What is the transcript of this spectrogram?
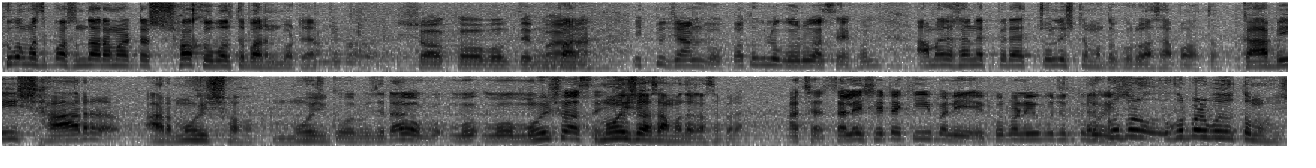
খুব আমার পছন্দ। আর আমার একটা শখও বলতে পারেন বটে আর কি। শখও বলতে পারা পারা। একটু জানব কতগুলো গরু আছে এখন? আমার এখানে প্রায় চল্লিশটার মতো গরু আছে আপাতত। কাবি সার আর মহিষ সহ। মহিষ গরু যেটা। ও ম- ম- মহিষও আছে? মহিষ আছে আমাদের কাছে প্রায়। আচ্ছা তাহলে সেটা কি মানে কোরবানির উপযুক্ত মহিষ? কোরবানির উপযুক্ত মহিষ।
